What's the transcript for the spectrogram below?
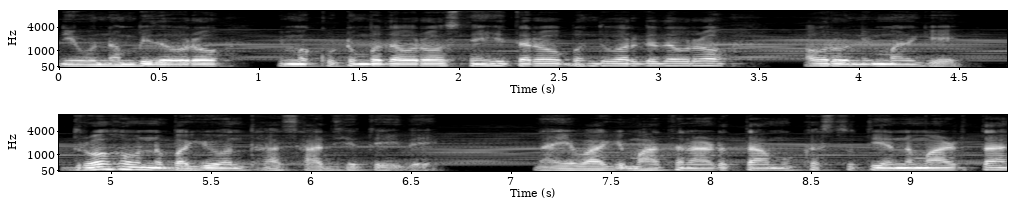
ನೀವು ನಂಬಿದವರೋ, ನಿಮ್ಮ ಕುಟುಂಬದವರೋ, ಸ್ನೇಹಿತರೋ, ಬಂಧುವರ್ಗದವರೋ, ಅವರು ನಿಮಗೆ ದ್ರೋಹವನ್ನು ಬಗೆಯುವಂತಹ ಸಾಧ್ಯತೆ ಇದೆ. ನಯವಾಗಿ ಮಾತನಾಡುತ್ತಾ, ಮುಖಸ್ತುತಿಯನ್ನು ಮಾಡುತ್ತಾ,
